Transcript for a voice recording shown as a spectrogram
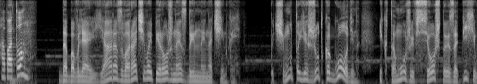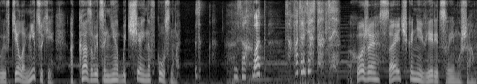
А потом... Добавляю я, разворачивая пирожное с дынной начинкой. Почему-то я жутко голоден, и к тому же все, что я запихиваю в тело Мицухи, оказывается необычайно вкусным. Захват... захват радиостанции. Похоже, Саечка не верит своим ушам.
